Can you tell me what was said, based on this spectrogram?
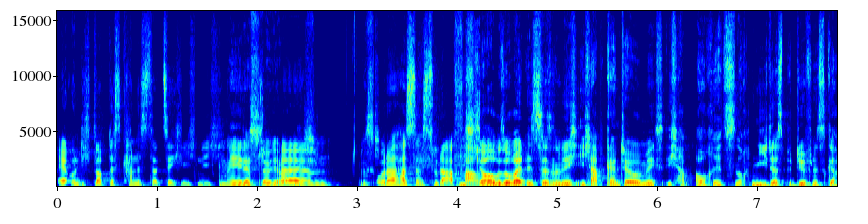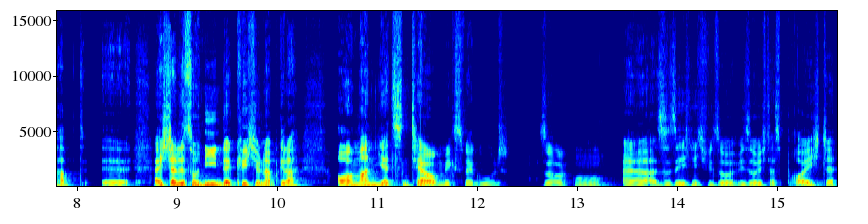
Äh, und ich glaube, das kann es tatsächlich nicht. Nee, das glaube ich auch ähm, nicht. Das, Oder? Hast, hast du da Erfahrung? Ich glaube, soweit ist das noch nicht. Ich habe keinen Thermomix. Ich habe auch jetzt noch nie das Bedürfnis gehabt. Äh, ich stand jetzt noch nie in der Küche und habe gedacht, oh Mann, jetzt ein Thermomix wäre gut. So. Mhm. Äh, also sehe ich nicht, wieso, wieso ich das bräuchte.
